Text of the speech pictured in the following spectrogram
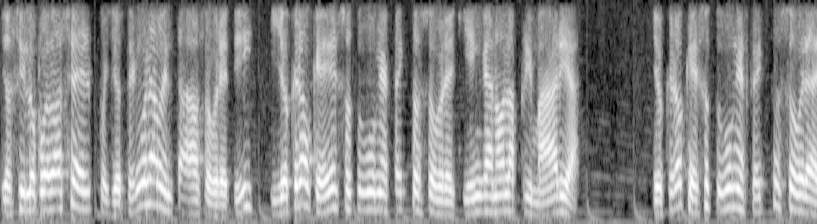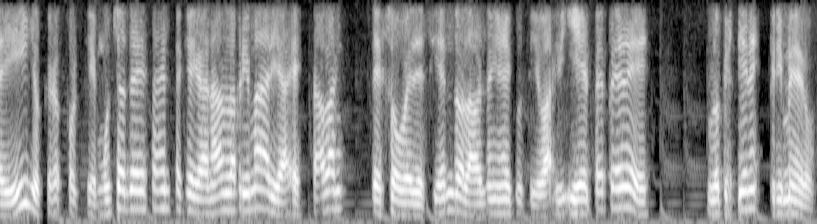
yo sí lo puedo hacer, pues yo tengo una ventaja sobre ti. Y yo creo que eso tuvo un efecto sobre quién ganó la primaria yo creo que eso tuvo un efecto sobre ahí, yo creo, porque muchas de esa gente que ganaron la primaria estaban desobedeciendo la orden ejecutiva. Y el PPD lo que tiene, primero,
